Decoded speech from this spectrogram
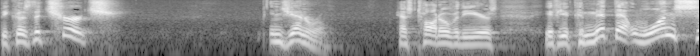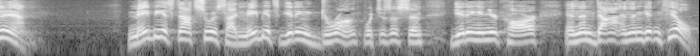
Because the church, in general, has taught over the years if you commit that one sin, maybe it's not suicide, maybe it's getting drunk, which is a sin, getting in your car and then die and then getting killed.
